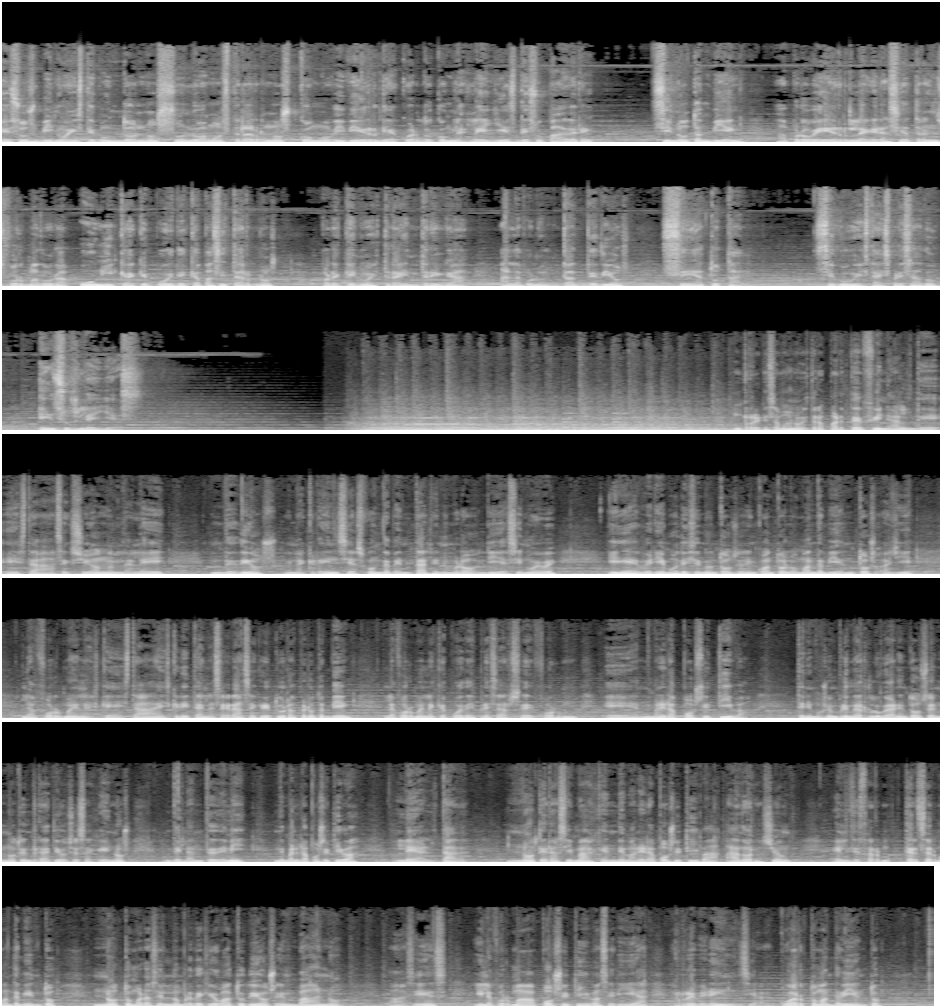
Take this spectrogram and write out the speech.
Jesús vino a este mundo no solo a mostrarnos cómo vivir de acuerdo con las leyes de su Padre, sino también a proveer la gracia transformadora única que puede capacitarnos para que nuestra entrega a la voluntad de Dios sea total, según está expresado en sus leyes. Regresamos a nuestra parte final de esta sección, la ley de Dios, en las creencias fundamentales, número 19. Y veríamos diciendo entonces en cuanto a los mandamientos allí, la forma en la que está escrita en las Sagradas Escrituras, pero también la forma en la que puede expresarse de, forma, eh, de manera positiva. Tenemos en primer lugar entonces no tendrá dioses ajenos delante de mí. De manera positiva, lealtad. No te harás imagen de manera positiva, adoración. El tercer mandamiento, no tomarás el nombre de Jehová tu Dios en vano. Así es, y la forma positiva sería reverencia. Cuarto mandamiento,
